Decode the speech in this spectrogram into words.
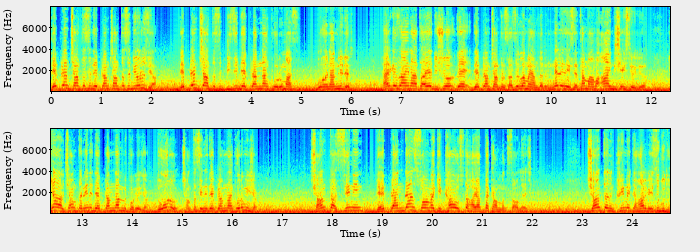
deprem çantası deprem çantası diyoruz ya. Deprem çantası bizi depremden korumaz. Bu önemlidir. Herkes aynı hataya düşüyor ve deprem çantası hazırlamayanların neredeyse tamamı aynı şeyi söylüyor. Ya çanta beni depremden mi koruyacak? Doğru. Çanta seni depremden korumayacak. Çanta senin depremden sonraki kaosta hayatta kalmanı sağlayacak. Çantanın kıymeti harbiyesi budur.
